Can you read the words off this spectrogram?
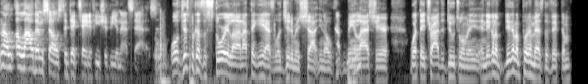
you know, allow themselves to dictate if he should be in that status. Well, just because the storyline, I think he has a legitimate shot. You know, yep. being last year, what they tried to do to him, and they're gonna they're gonna put him as the victim.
